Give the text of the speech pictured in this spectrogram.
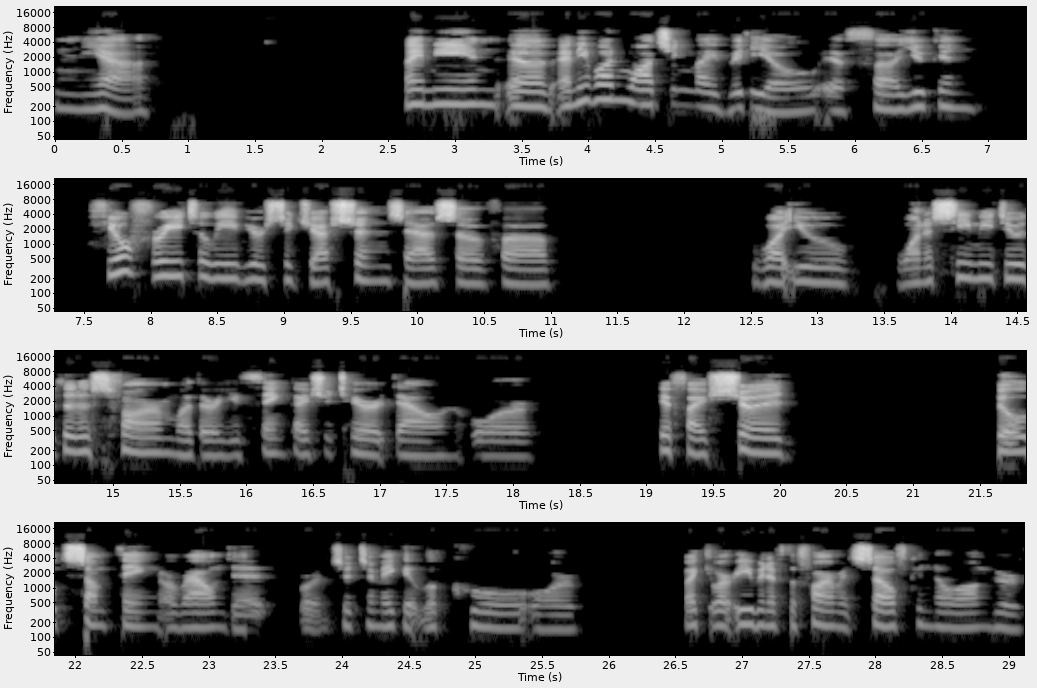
Yeah. I mean, uh, anyone watching my video, if uh, you can feel free to leave your suggestions as of uh, what you want to see me do to this farm, whether you think I should tear it down or if I should build something around it or to, to make it look cool or like or even if the farm itself can no longer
